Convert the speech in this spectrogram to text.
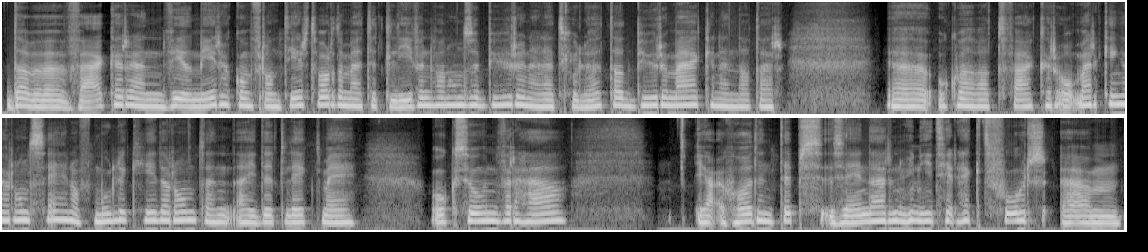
dat we vaker en veel meer geconfronteerd worden met het leven van onze buren en het geluid dat buren maken en dat daar ook wel wat vaker opmerkingen rond zijn of moeilijkheden rond. En dit lijkt mij ook zo'n verhaal. Ja, gouden tips zijn daar nu niet direct voor. Um,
